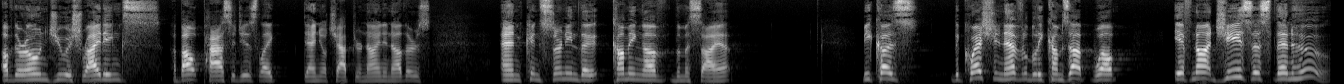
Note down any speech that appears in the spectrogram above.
of their own Jewish writings, about passages like Daniel chapter 9 and others, and concerning the coming of the Messiah. Because the question inevitably comes up well, if not Jesus, then who?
